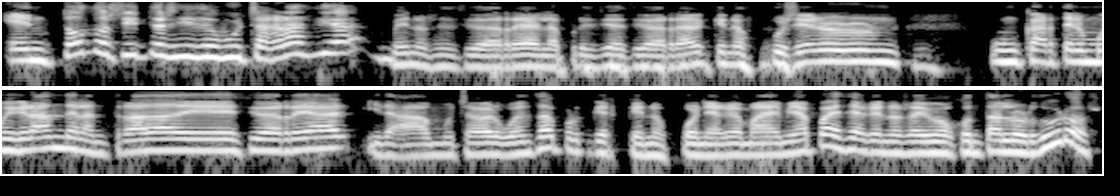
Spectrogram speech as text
en todos sitios hizo mucha gracia, menos en Ciudad Real, en la provincia de Ciudad Real, que nos pusieron un, un cartel muy grande en la entrada de Ciudad Real y daba mucha vergüenza porque es que nos ponía que madre mía parecía que no sabíamos contar los duros.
